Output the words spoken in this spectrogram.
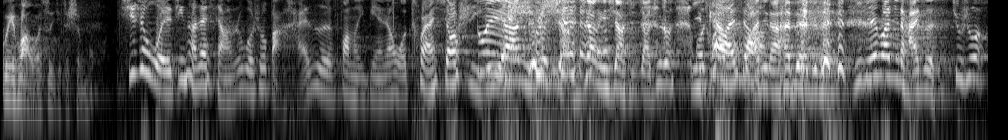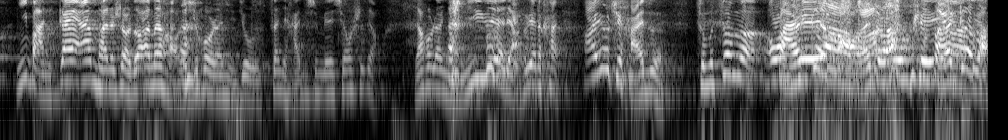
规划我自己的生活。其实我也经常在想，如果说把孩子放到一边，然后我突然消失一个月，你就想象一下，就这样，就是说，我开玩笑，你的孩子，对对对，你别管你的孩子，就是说，你把你该安排的事儿都安排好了之后呢，你就在你孩子身边消失掉，然后呢，你一个月、两个月的看，哎呦，这孩子怎么这么反而更好了，是吧？OK，反而更好，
